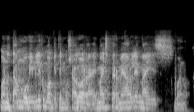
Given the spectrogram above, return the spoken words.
bueno tan movible como a que temos agora. É máis permeable, máis, bueno,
